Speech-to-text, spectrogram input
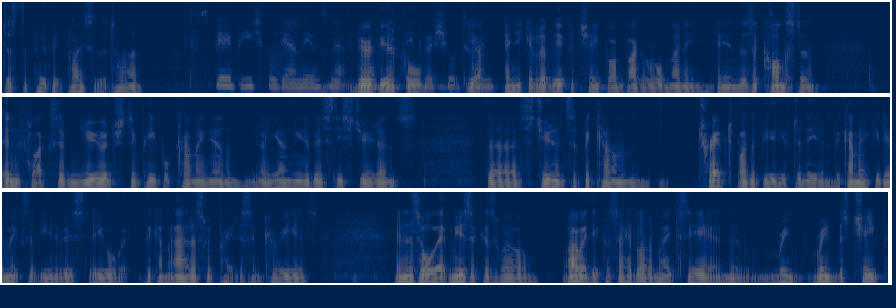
just the perfect place at the time It's very beautiful down there, isn't it? Very I've beautiful. for a short time. Yeah, and you can live there for cheap on bugger all money. And there's a constant influx of new, interesting people coming in. You know, young university students, the students have become trapped by the beauty of Dunedin, become academics at university or become artists with practicing careers. And there's all that music as well. I went there because I had a lot of mates there, and the rent, rent was cheap,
